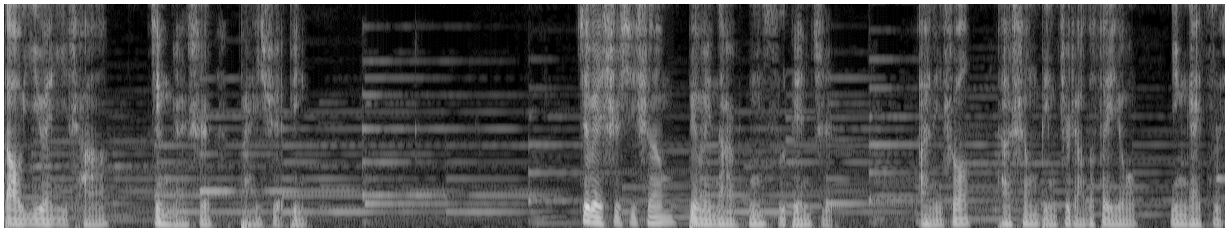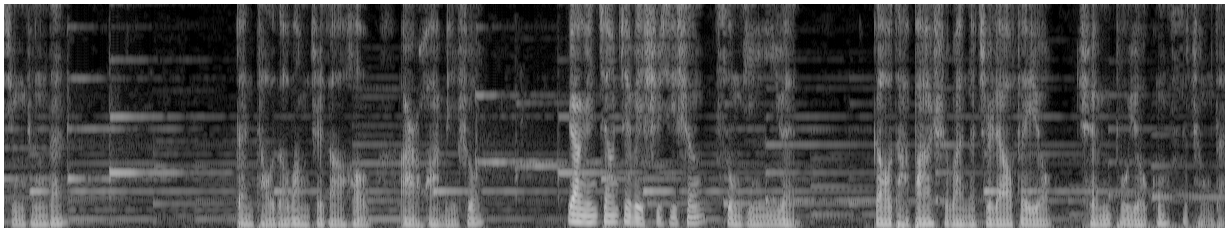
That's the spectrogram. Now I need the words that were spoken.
到医院一查，竟然是白血病。这位实习生并未纳入公司编制，按理说他生病治疗的费用应该自行承担。但曹德旺知道后，二话没说，让人将这位实习生送进医院，高达八十万的治疗费用全部由公司承担。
